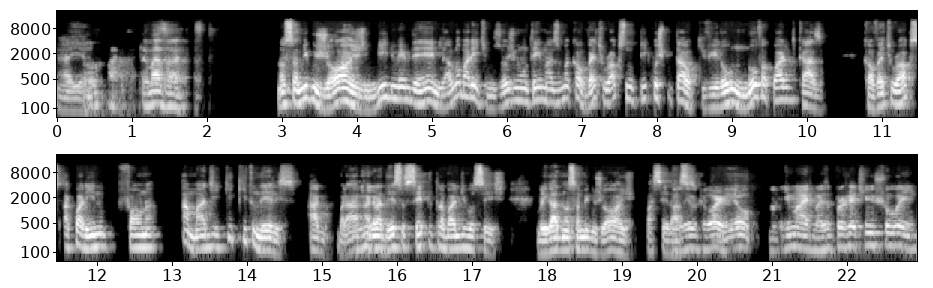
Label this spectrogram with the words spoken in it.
Aí, ó. Opa, umas horas. Nosso amigo Jorge, Medium MDM. Alô, Marítimos. Hoje montei mais uma Calvete Rocks no Pico Hospital, que virou um novo aquário de casa. Calvete Rocks, aquarino, fauna, amade e Kikito neles. Agradeço sempre o trabalho de vocês. Obrigado, nosso amigo Jorge, parceiraço. Valeu, Jorge. Valeu. Demais, mais um projetinho show aí.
